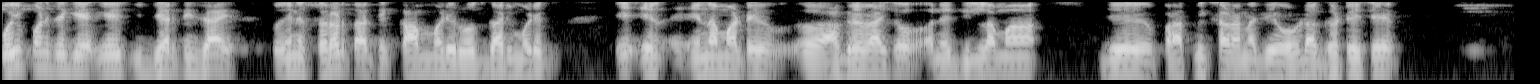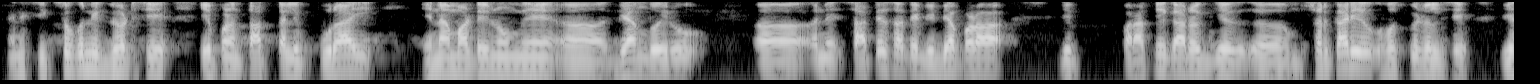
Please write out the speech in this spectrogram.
કોઈ પણ જગ્યાએ એ વિદ્યાર્થી જાય, તો એને સરળતાથી કામ મળે, રોજગારી મળે એ એના માટે આગ્રહ રાખ્યો અને જિલ્લામાં જે પ્રાથમિક શાળાના જે ઓરડા ઘટે છે, અને શિક્ષકોની ઘટ છે, એ પણ તાત્કાલિક પુરાય. એના માટેનું મેં ધ્યાન દોર્યું. અને સાથે સાથે ડેડિયાપાડા જે પ્રાથમિક આરોગ્ય સરકારી હોસ્પિટલ છે, જે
